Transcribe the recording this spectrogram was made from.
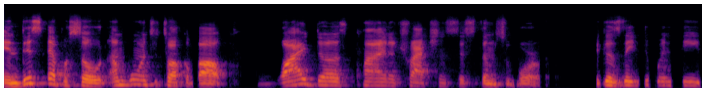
In this episode, I'm going to talk about why does client attraction systems work? Because they do indeed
